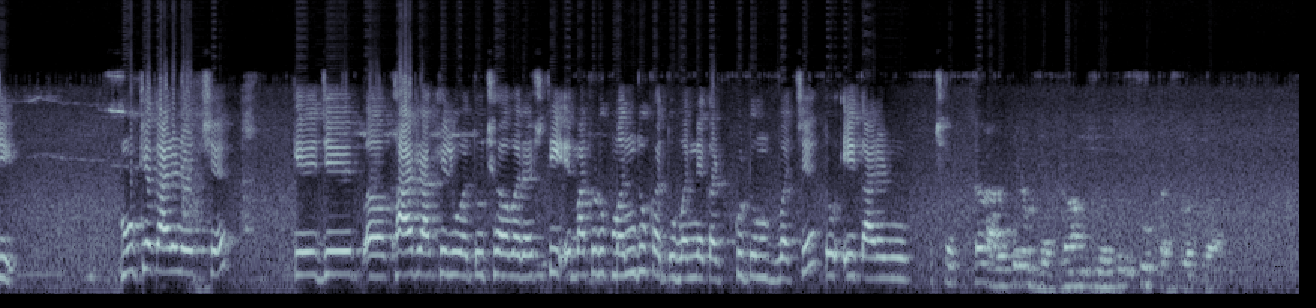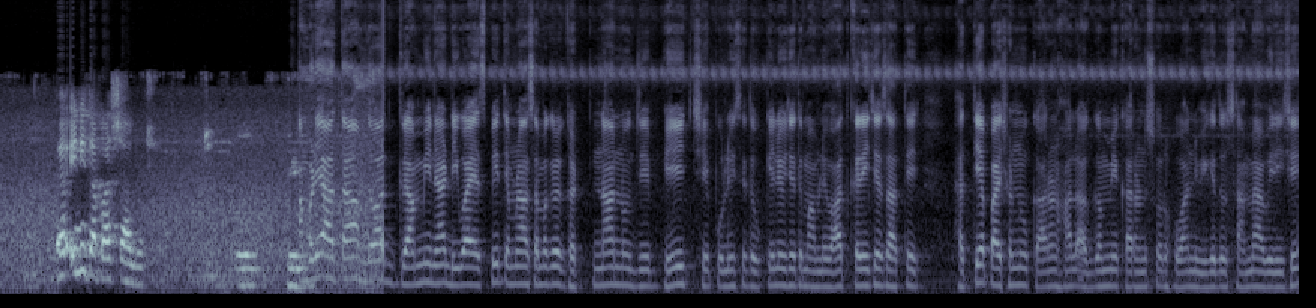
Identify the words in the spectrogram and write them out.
જી. મુખ્ય કારણ એ જ છે કે જે ખાર રાખેલું હતું છ વર્ષથી એમાં થોડુંક મન દુઃખ હતું બંને કુટુંબ વચ્ચે તો એ કારણ છે. એની તપાસ ચાલુ છે. સાંભળ્યા હતા અમદાવાદ ગ્રામ્યના ડીવાયએસપી. તેમણે આ સમગ્ર ઘટનાનો જે ભેદ છે પોલીસે તો ઉકેલ્યો છે તે મામલે વાત કરી છે. સાથે હત્યા પાછળનું કારણ હાલ અગમ્ય કારણસર હોવાની વિગતો સામે આવી રહી છે.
